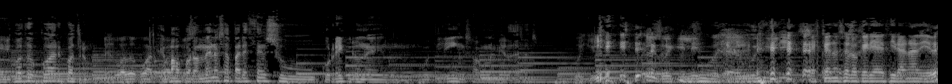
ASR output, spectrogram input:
El God of War 4. El God of War Eh, 4, vamos, por lo sí. menos aparece en su currículum en Wikilinks o alguna mierda de esas. Wikileaks. El Wikileaks. es que no se lo quería decir a nadie,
